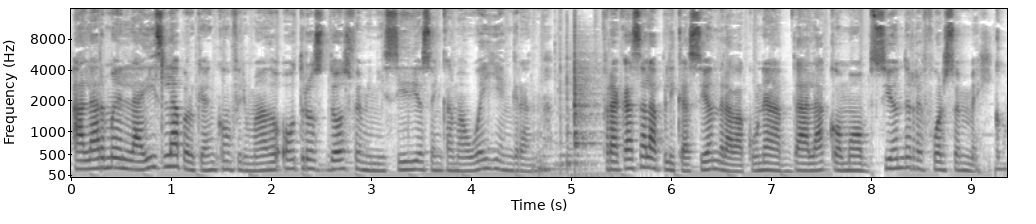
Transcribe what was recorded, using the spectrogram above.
Alarma en la isla porque han confirmado otros dos feminicidios en Camagüey y en Granma. Fracasa la aplicación de la vacuna Abdala como opción de refuerzo en México.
